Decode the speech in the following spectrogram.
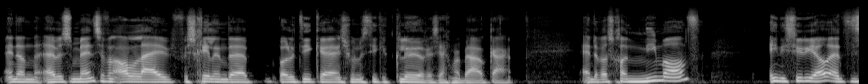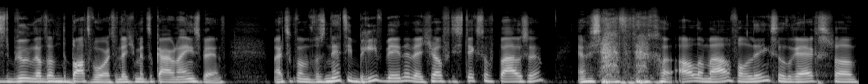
En dan hebben ze mensen van allerlei verschillende politieke en journalistieke kleuren zeg maar, bij elkaar. En er was gewoon niemand in die studio. En het is de bedoeling dat het een debat wordt en dat je met elkaar oneens bent. Maar toen kwam, het was net die brief binnen, weet je wel, over die stikstofpauze. En we zaten daar gewoon allemaal van links tot rechts van...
